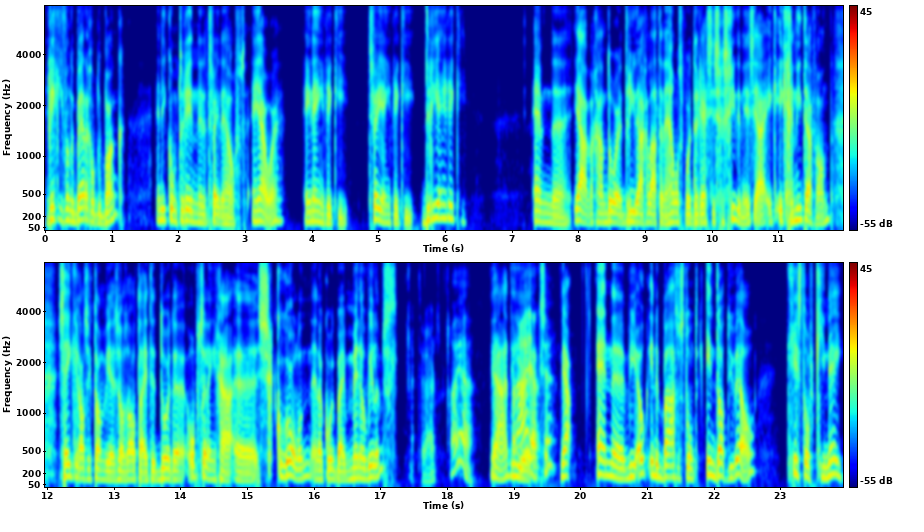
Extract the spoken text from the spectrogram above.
Ricky van den Berg op de bank. En die komt erin in de tweede helft. En ja hoor, 1-1 Ricky, 2-1 Ricky, 3-1 Ricky. En uh, ja, we gaan door drie dagen later naar Helmelsport. De rest is geschiedenis. Ja, ik, ik geniet daarvan. Zeker als ik dan weer, zoals altijd, door de opstelling ga uh, scrollen. En dan kom ik bij Menno Willems. Uiteraard. Oh ja, Ja, die, van Ajax hè? Ja, en uh, wie ook in de basis stond in dat duel, Christophe Kiné.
